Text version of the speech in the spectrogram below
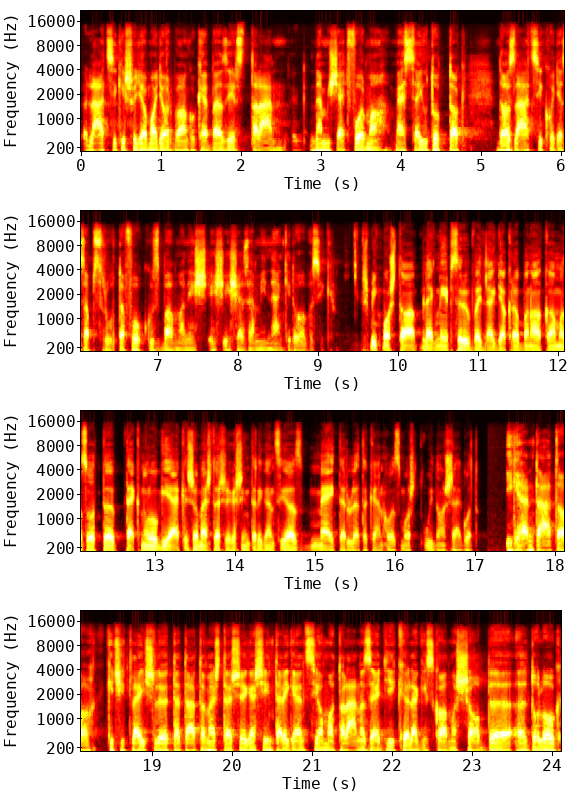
Látszik is, hogy a magyar bankok ebben azért talán nem is egyforma messze jutottak, de az látszik, hogy ez abszolút a fókuszban van, és, és, és ezen mindenki dolgozik és mik most a legnépszerűbb vagy leggyakrabban alkalmazott technológiák, és a mesterséges intelligencia az mely területeken hoz most újdonságot? Igen, tehát a kicsit le is lőtte, tehát a mesterséges intelligencia ma talán az egyik legizgalmasabb dolog.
